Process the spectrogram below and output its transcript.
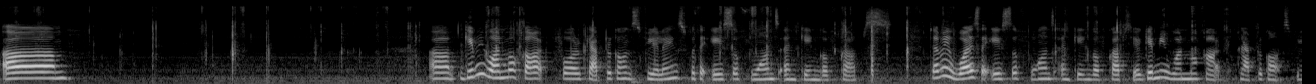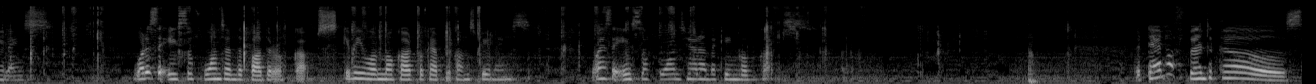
um, um, give me one more card for Capricorn's feelings for the Ace of Wands and King of Cups. Tell me why is the Ace of Wands and King of Cups here? Give me one more card for Capricorn's feelings. What is the Ace of Wands and the Father of Cups? Give me one more card for Capricorn's feelings. Is the Ace of Wands here and the King of Cups? The Ten of Pentacles.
